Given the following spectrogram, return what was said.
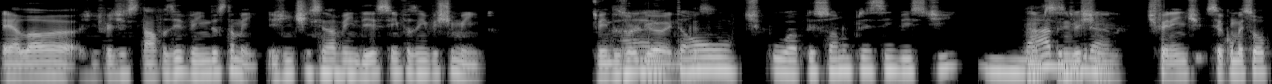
ela, a gente vai te ensinar a fazer vendas também. E a gente te ensina a vender sem fazer investimento. Vendas Ah, orgânicas. Então, tipo, a pessoa não precisa investir Não nada precisa de investir. grana. Diferente, você começou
